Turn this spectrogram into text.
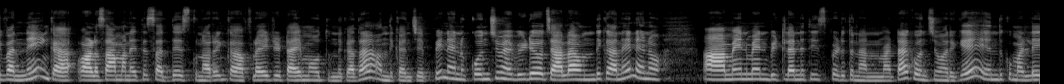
ఇవన్నీ ఇంకా వాళ్ళ సామాన్ అయితే సర్దేసుకున్నారు. ఇంకా ఫ్లైట్ టైం అవుతుంది కదా అందుకని చెప్పి నేను కొంచెం వీడియో చాలా ఉంది కానీ నేను మెయిన్ మెయిన్ బిట్లన్నీ తీసి పెడుతున్నాను అనమాట కొంచెం వరకే ఎందుకు మళ్ళీ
